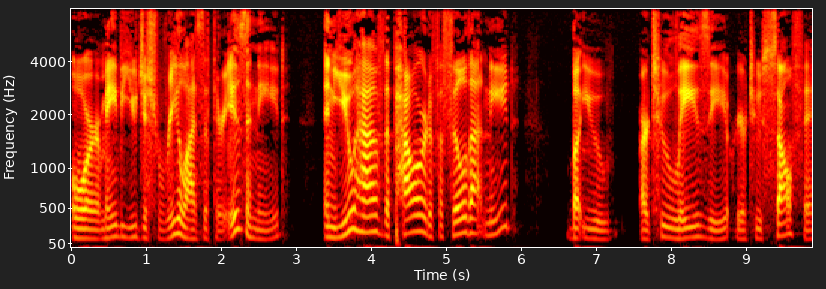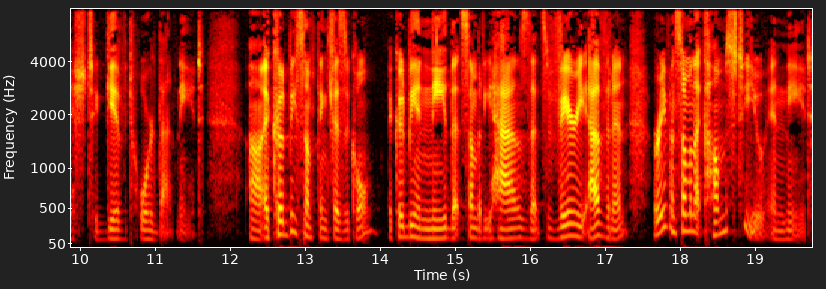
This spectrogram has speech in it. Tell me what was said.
or maybe you just realize that there is a need, and you have the power to fulfill that need, but you are too lazy or you're too selfish to give toward that need. Uh, it could be something physical. It could be a need that somebody has that's very evident, or even someone that comes to you in need.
